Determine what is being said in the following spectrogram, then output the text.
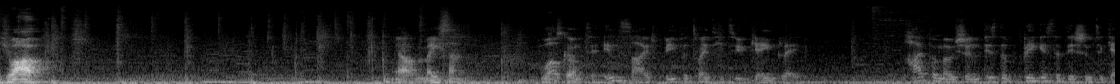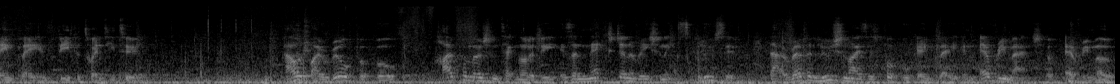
Joao. Yeah, Mason. Welcome to Inside FIFA 22 gameplay. Hypermotion is the biggest addition to gameplay in FIFA 22. Powered by real football, Hypermotion technology is a next generation exclusive that revolutionizes football gameplay in every match of every mode.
